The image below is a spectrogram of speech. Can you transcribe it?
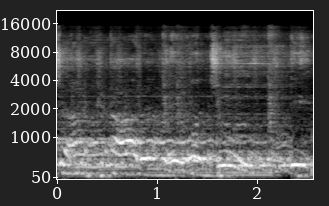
chan nare ke wajoo di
